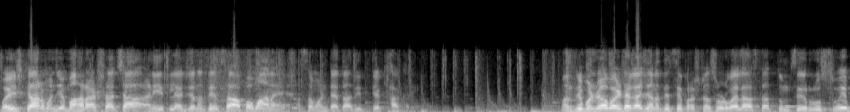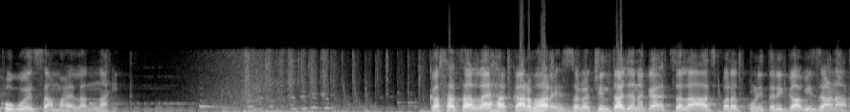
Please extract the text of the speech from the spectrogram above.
बहिष्कार म्हणजे महाराष्ट्राच्या आणि इथल्या जनतेचा अपमान आहे असं म्हणतात आदित्य ठाकरे. मंत्रिमंडळ बैठका जनतेचे प्रश्न सोडवायला असतात. तुमचे रुसवे फुगवे सांभाळायला नाहीत. कसा चाललाय हा कारभार? हे सगळं चिंताजनक आहे. चला आज परत कोणीतरी गावी जाणार.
